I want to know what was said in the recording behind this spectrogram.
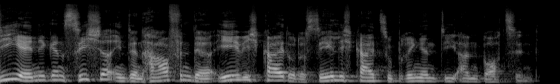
diejenigen sicher in den Hafen der Ewigkeit oder Seligkeit zu bringen, die an Bord sind.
